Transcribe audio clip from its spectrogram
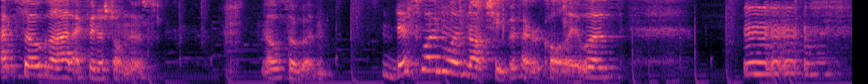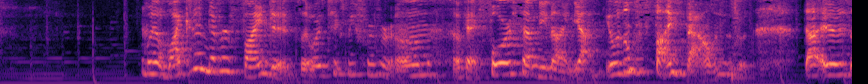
I'm so glad I finished on this. Was so good. This one was not cheap if I recall. It was... Mm, mm, Wait, why can I never find it? It always takes me forever. Um, okay, 4.79. Yeah, it was almost five pounds. That is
